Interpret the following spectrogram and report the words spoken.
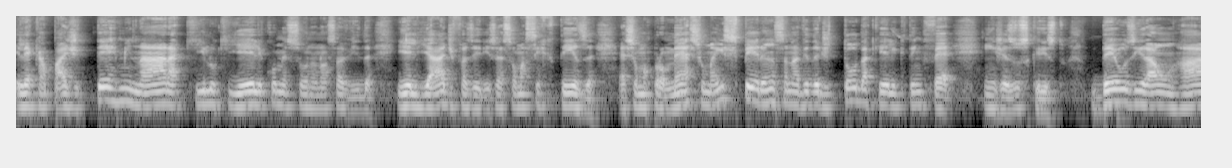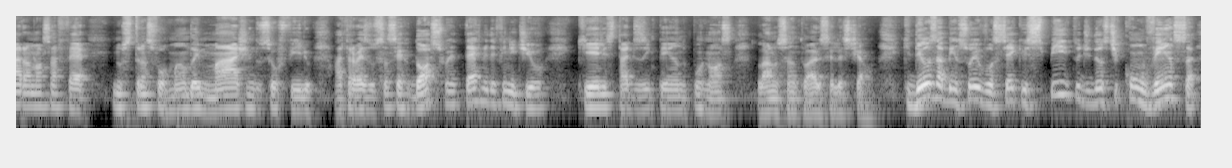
Ele é capaz de terminar aquilo que ele começou na nossa vida e ele há de fazer isso. Essa é uma certeza, essa é uma promessa, uma esperança na vida de todo aquele que tem fé em Jesus Cristo. Deus irá honrar a nossa fé nos transformando a imagem do seu filho através do sacerdócio eterno e definitivo que ele está desempenhando por nós lá no santuário celestial. Que Deus abençoe você, que o Espírito de Deus te convença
